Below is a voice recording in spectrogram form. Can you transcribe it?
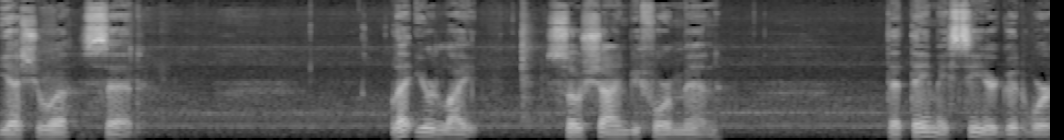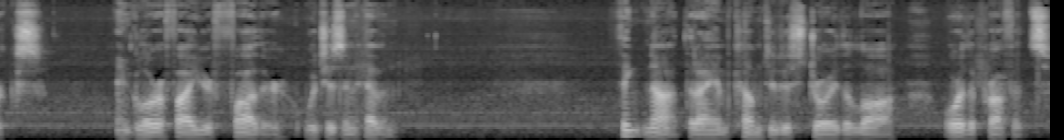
Yeshua said, Let your light so shine before men that they may see your good works and glorify your Father which is in heaven. Think not that I am come to destroy the law or the prophets.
